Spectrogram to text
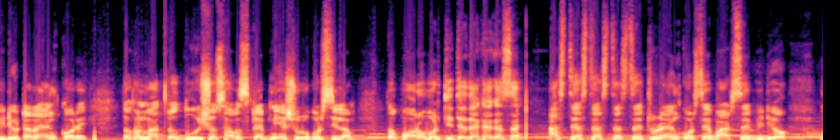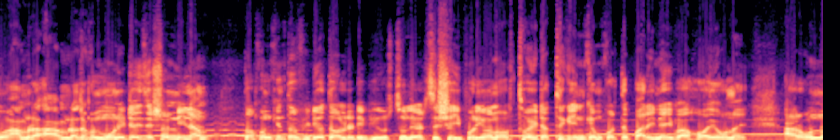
ভিডিওটা র্যাঙ্ক করে, তখন মাত্র দুইশো সাবস্ক্রাইব নিয়ে শুরু করছিলাম, তো পরবর্তীতে দেখা গেছে, আস্তে আস্তে আস্তে আস্তে একটু র্যাঙ্ক করছে, বাড়ছে ভিডিও আমরা আমরা যখন মনিটাইজেশন নিলাম, তখন কিন্তু ভিডিওতে অলরেডি ভিউজ চলে আসছে, সেই পরিমাণ অর্থ এটার থেকে ইনকাম করতে পারি নাই বা হয়ও নাই। আর অন্য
